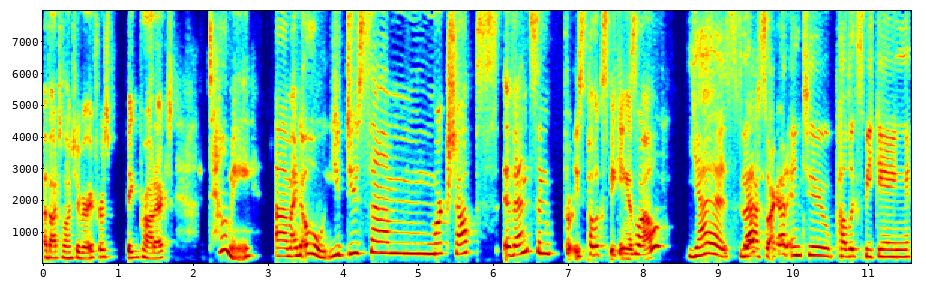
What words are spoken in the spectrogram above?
about to launch your very first big product tell me um, i know oh, you do some workshops events and public speaking as well Yes. Yeah. So I got into public speaking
